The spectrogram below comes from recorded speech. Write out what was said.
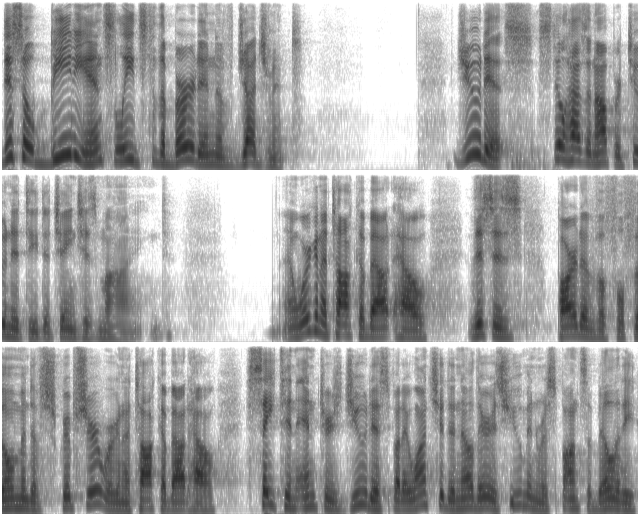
disobedience leads to the burden of judgment. Judas still has an opportunity to change his mind. And we're going to talk about how this is part of a fulfillment of Scripture. We're going to talk about how Satan enters Judas, but I want you to know there is human responsibility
